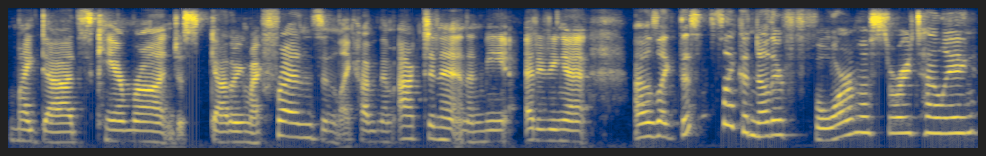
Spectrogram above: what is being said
my dad's camera and just gathering my friends and like having them act in it and then me editing it, I was like, this is like another form of storytelling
